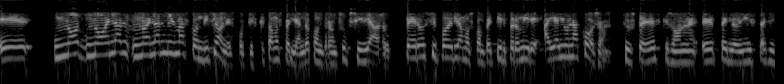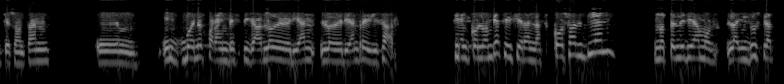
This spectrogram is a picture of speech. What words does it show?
eh, no, en las mismas condiciones, porque es que estamos peleando contra un subsidiado, pero sí podríamos competir. Pero mire, ahí hay una cosa que ustedes que son eh, periodistas y que son tan eh, buenos para investigarlo deberían, lo deberían revisar. Si en Colombia se hicieran las cosas bien, no tendríamos, la industria,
